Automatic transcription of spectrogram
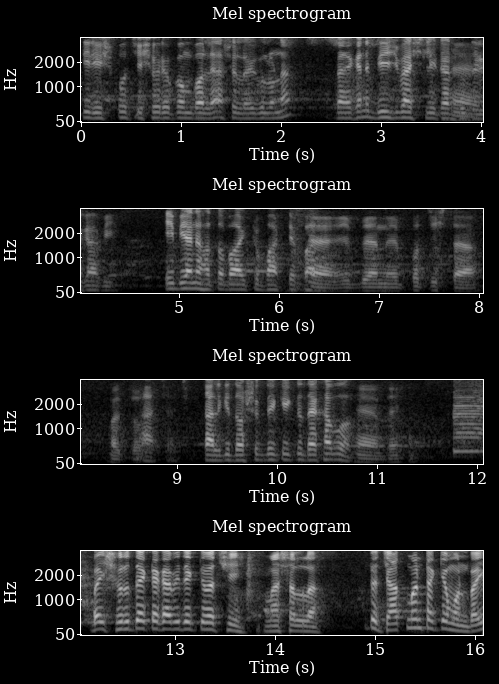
তিরিশ পঁচিশ ওইরকম বলে আসলে ওইগুলো না। এখানে বিশ বাইশ লিটার হ্যাঁ। দুধের গাবি এই বিয়ানে হয়তো বা একটু বাড়তে পারে। হ্যাঁ এই বিয়ানে পঁচিশটা হয়তো। আচ্ছা আচ্ছা। তাহলে কি দর্শকদেরকে একটু দেখাবো? হ্যাঁ দেখেন ভাই শুরুতে একটা গাবি দেখতে পাচ্ছি মাশাল্লাহ এটা জাতমানটা কেমন ভাই?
